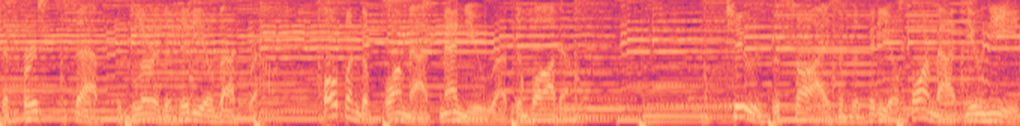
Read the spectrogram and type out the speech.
The first step to blur the video background, open the Format menu at the bottom. Choose the size of the video format you need.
